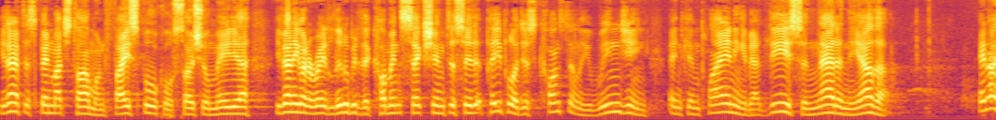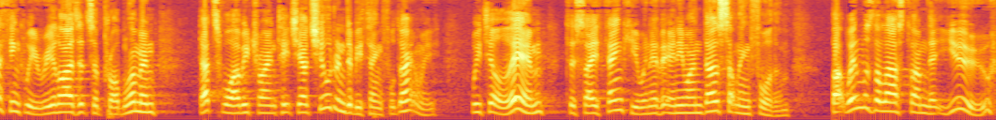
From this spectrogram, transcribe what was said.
You don't have to spend much time on Facebook or social media. You've only got to read a little bit of the comments section to see that people are just constantly whinging and complaining about this and that and the other. And I think we realise it's a problem, and that's why we try and teach our children to be thankful, don't we? We tell them to say thank you whenever anyone does something for them. But when was the last time that you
